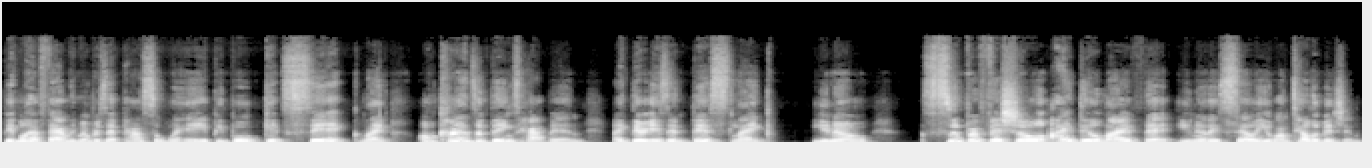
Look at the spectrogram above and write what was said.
People have family members that pass away, people get sick, like all kinds of things happen. Like there isn't this like, you know, superficial ideal life that, you know, they sell you on television.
